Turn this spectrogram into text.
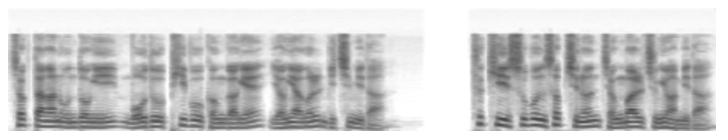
적당한 운동이 모두 피부 건강에 영향을 미칩니다. 특히 수분 섭취는 정말 중요합니다.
